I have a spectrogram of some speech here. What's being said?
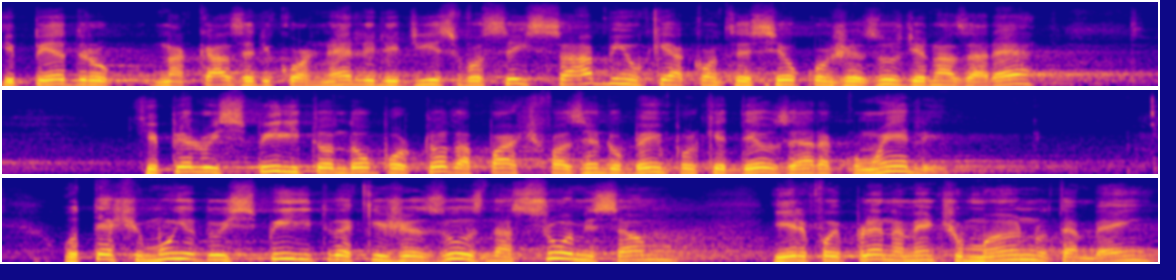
E Pedro, na casa de Cornélio, ele disse: Vocês sabem o que aconteceu com Jesus de Nazaré? Que pelo Espírito andou por toda parte fazendo bem, porque Deus era com ele. O testemunho do Espírito é que Jesus, na sua missão, e ele foi plenamente humano também,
